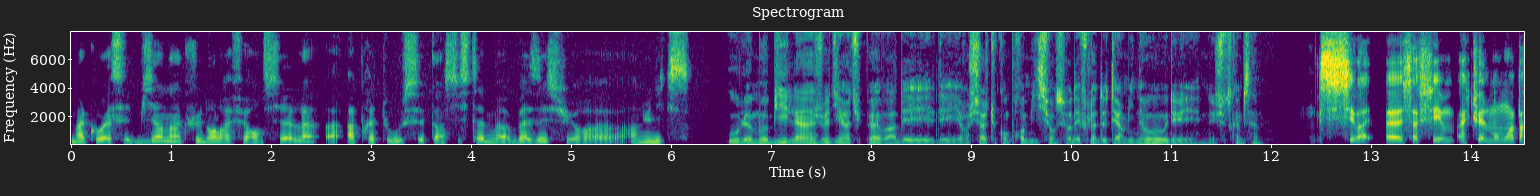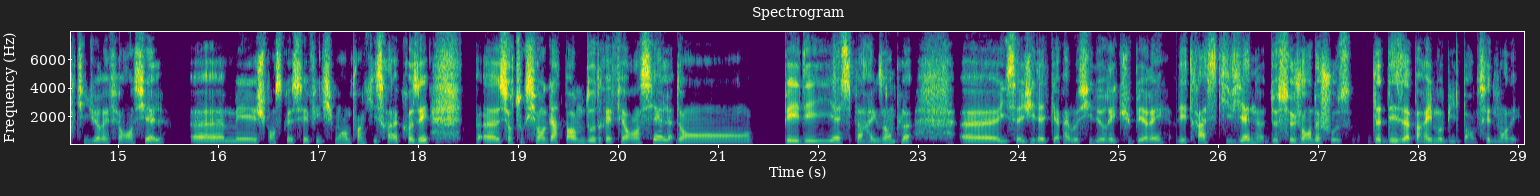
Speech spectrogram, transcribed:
macOS est bien inclus dans le référentiel. Après tout, c'est un système basé sur euh, un Unix. Ou le mobile, hein, je veux dire, tu peux avoir des, recherches de compromission sur des flottes de terminaux ou des, choses comme ça. C'est vrai, euh, ça fait actuellement moins partie du référentiel. Euh, mais je pense que c'est effectivement un point qui sera à creuser. surtout que si on regarde par exemple d'autres référentiels, dans PDIS par exemple, euh, il s'agit d'être capable aussi de récupérer des traces qui viennent de ce genre de choses, des appareils mobiles, par exemple, c'est demandé.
